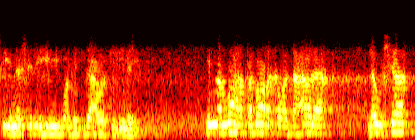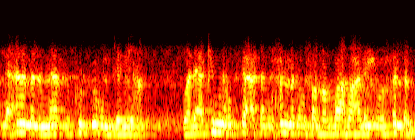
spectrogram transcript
في نشره وفي الدعوة إليه. إن الله تبارك وتعالى لو شاء لآمن الناس كلهم جميعا ولكنه ابتعث محمد صلى الله عليه وسلم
